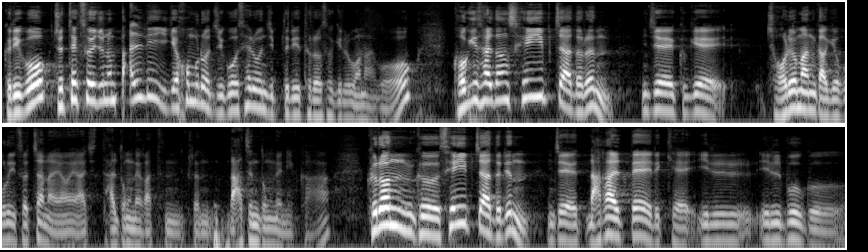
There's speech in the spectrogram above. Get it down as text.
그리고 주택 소유주는 빨리 이게 허물어지고 새로운 집들이 들어서기를 원하고 거기 살던 세입자들은 이제 그게 저렴한 가격으로 있었잖아요. 아직 달동네 같은 그런 낮은 동네니까. 그런 그 세입자들은 이제 나갈 때 이렇게 일, 일부 그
